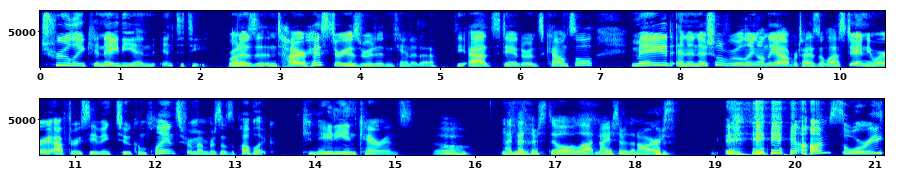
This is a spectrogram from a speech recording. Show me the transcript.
truly Canadian entity. Rona's entire history is rooted in Canada. The Ad Standards Council made an initial ruling on the advertisement last January after receiving two complaints from members of the public. Canadian Karens. Oh. I bet they're still a lot nicer than ours. I'm sorry.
